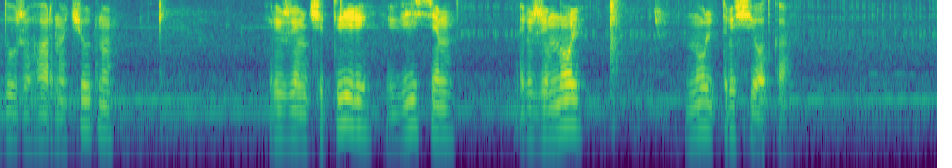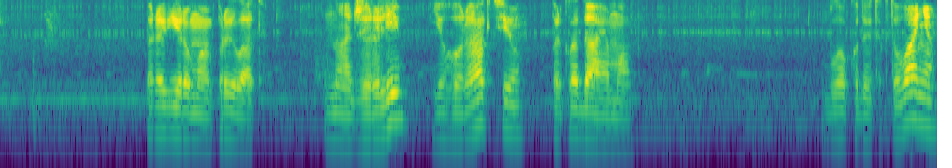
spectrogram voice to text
дуже гарно чутно. Режим 4, 8, режим 0, 0 трещотка. Перевіримо прилад на джерелі, його реакцію. Прикладаємо блоку детектування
